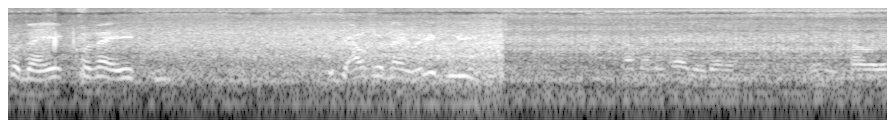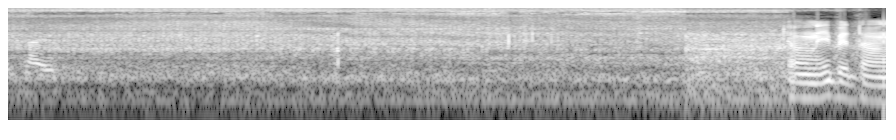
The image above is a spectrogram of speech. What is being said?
คนไหนคนไหน จะเอาคนไหนมาให้คุยทำมาในใกล้เลยได้ไหมทำมาในใกล้ทางนี้เป็นทาง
